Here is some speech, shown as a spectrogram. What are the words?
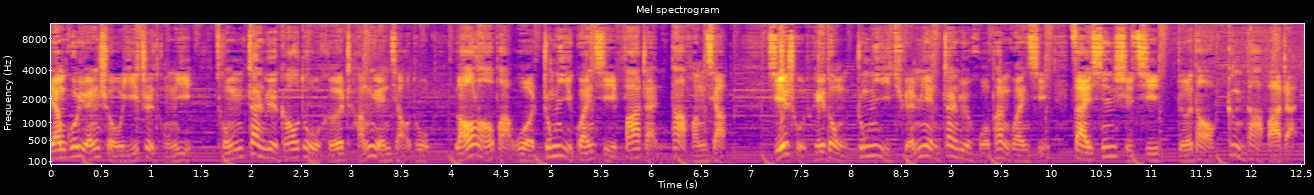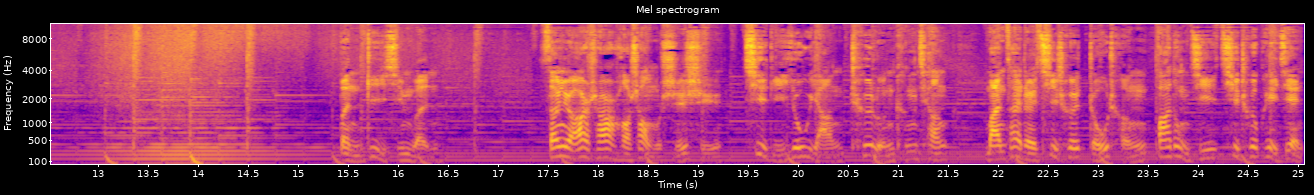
两国元首一致同意从战略高度和长远角度牢牢把握中意关系发展大方向。携手推动中意全面战略伙伴关系在新时期得到更大发展。本地新闻：三月二十二号上午十时，汽笛悠扬，车轮铿锵，满载着汽车轴承、发动机、汽车配件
